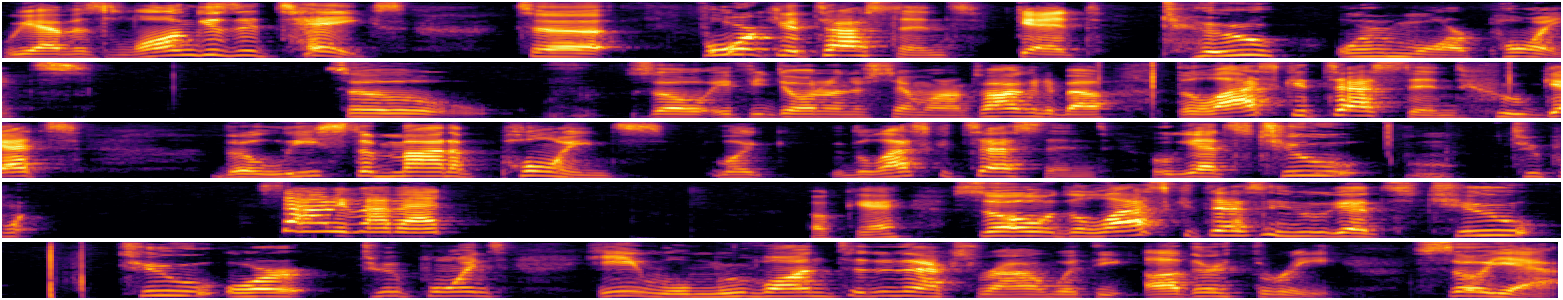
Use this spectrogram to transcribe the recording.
we have as long as it takes to four contestants get two or more points. So so if you don't understand what I'm talking about, the last contestant who gets the least amount of points, like the last contestant who gets two two point Sorry, my bad. Okay, so the last contestant who gets two, two or two points, he will move on to the next round with the other three. So yeah,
